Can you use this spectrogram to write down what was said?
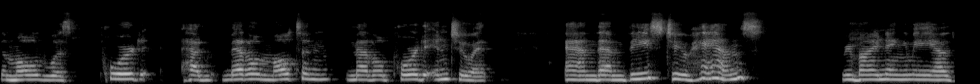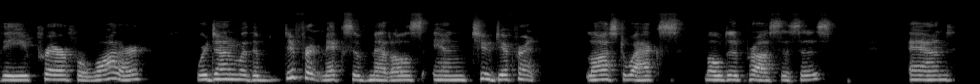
the mold was poured, had metal, molten metal poured into it. And then these two hands, reminding me of the prayer for water, were done with a different mix of metals in two different lost wax molded processes. And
